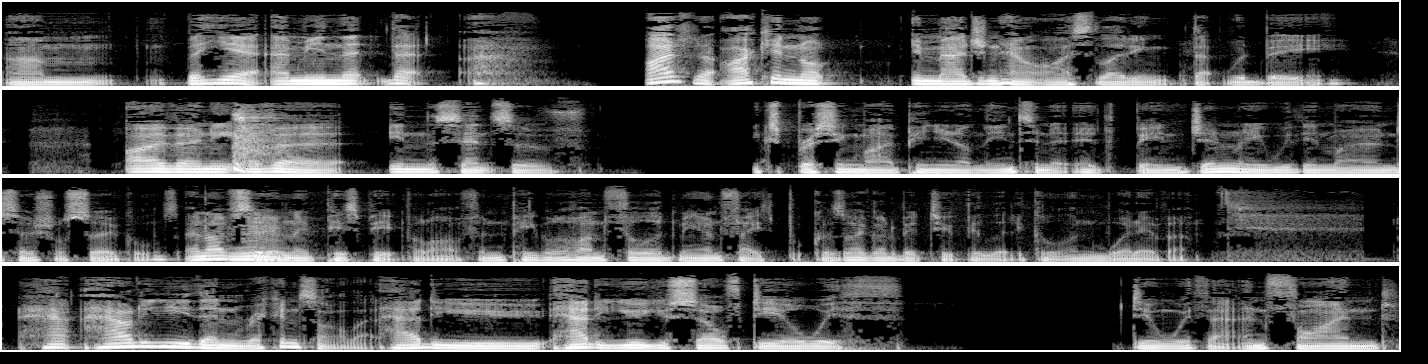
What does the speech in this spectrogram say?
Um, but yeah, I mean that that I I cannot imagine how isolating that would be. I've only ever, in the sense of expressing my opinion on the internet, it's been generally within my own social circles, and I've Mm. certainly pissed people off, and people have unfollowed me on Facebook because I got a bit too political and whatever. How how do you then reconcile that? How do you how do you yourself deal with deal with that and find?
